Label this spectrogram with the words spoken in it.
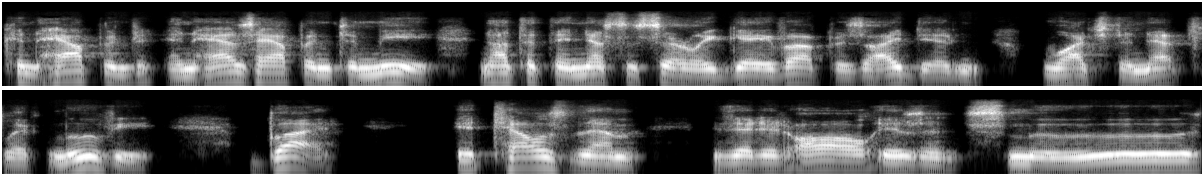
can happen and has happened to me. Not that they necessarily gave up as I did and watched a Netflix movie, but it tells them that it all isn't smooth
